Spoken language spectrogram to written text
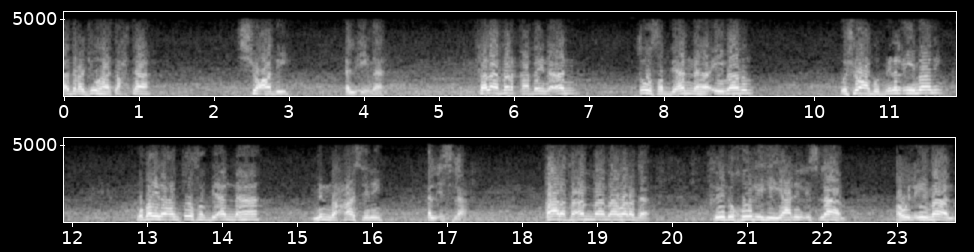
أدرجوها تحت شعب الإيمان. فلا فرق بين أن توصف بأنها إيمان وشعب من الإيمان وبين أن توصف بأنها من محاسن الإسلام. قال فأما ما ورد في دخوله يعني الإسلام أو الإيمان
